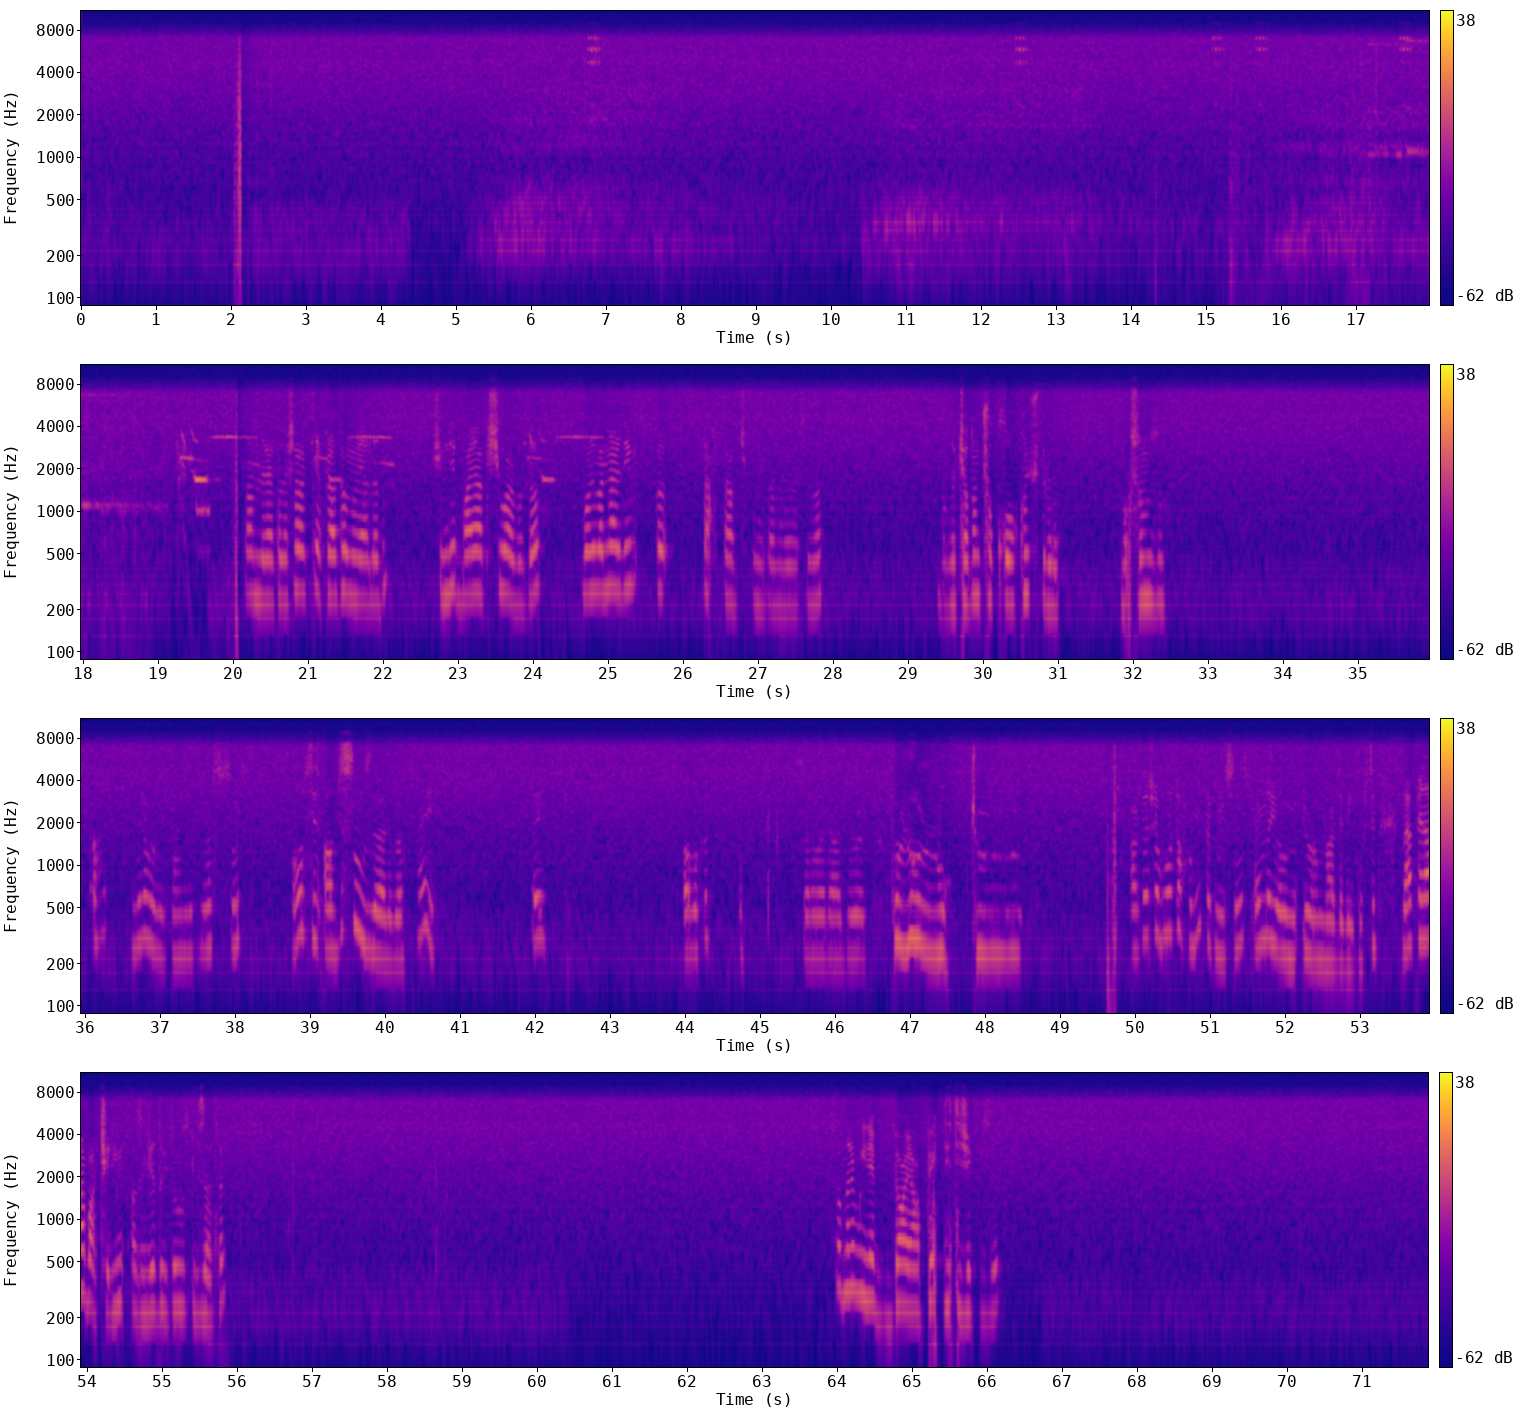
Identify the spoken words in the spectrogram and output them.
Tamamdır arkadaşlar tekrardan ayarladım. Şimdi bayağı kişi var burada. Bu arada ben neredeyim? Ö- Ah tamam çıktım insanlar arasından. Buradaki adam çok korkunç duruyor. Baksanıza. Ah, merhaba beyefendi. Nasılsınız? Aa siz avcısınız galiba. Hey. Hey. Aa bakın. Sarı böyle ağacı var. Arkadaşlar bu arada hangi takımlısınız? Onu da yorum, yorumlarda belirtin. Ben Fenerbahçeliyim. Az önce duyduğunuz gibi zaten. Sanırım yine bayağı bekletecek bizi.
